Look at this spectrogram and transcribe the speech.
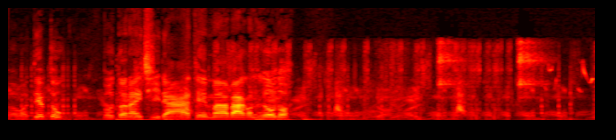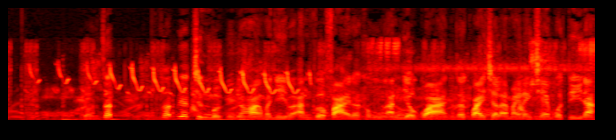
Rồi và tiếp tục. Đầu tuần này chỉ đá thêm à, ba con hươu thôi vâng rất rất biết chừng mực như hoàng mà nhìn ăn vừa phải thôi không ăn nhiều quá. Chúng ta quay trở lại máy đánh chém một tí nào.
